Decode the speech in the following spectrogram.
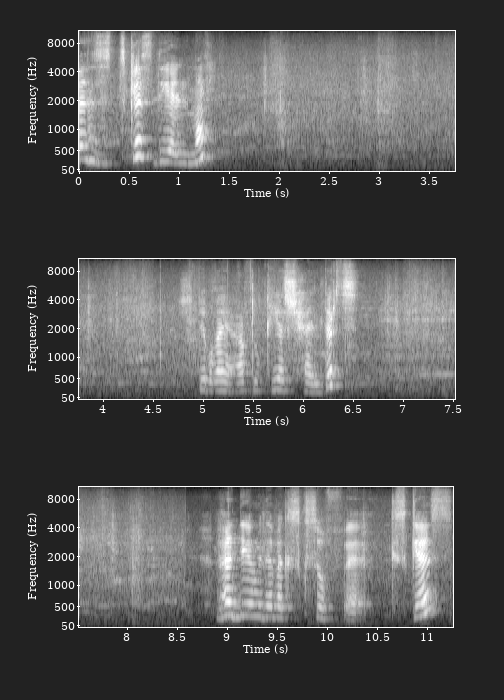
تقريبا زدت كاس ديال الماء. اللي بغى يعرف القياس شحال درت. غنديرو دابا كسكسو في كسكاس.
